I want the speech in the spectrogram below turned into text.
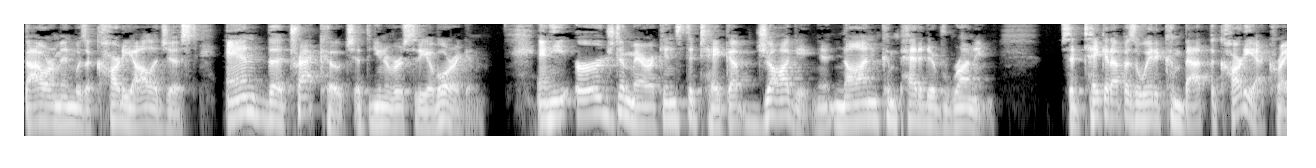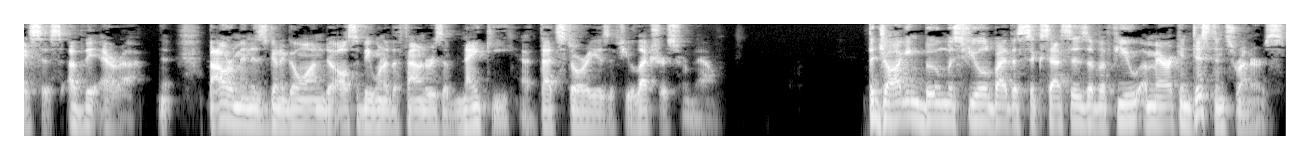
Bowerman was a cardiologist and the track coach at the University of Oregon. And he urged Americans to take up jogging, non-competitive running. He said, take it up as a way to combat the cardiac crisis of the era. Bowerman is going to go on to also be one of the founders of Nike. Uh, that story is a few lectures from now. The jogging boom was fueled by the successes of a few American distance runners.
